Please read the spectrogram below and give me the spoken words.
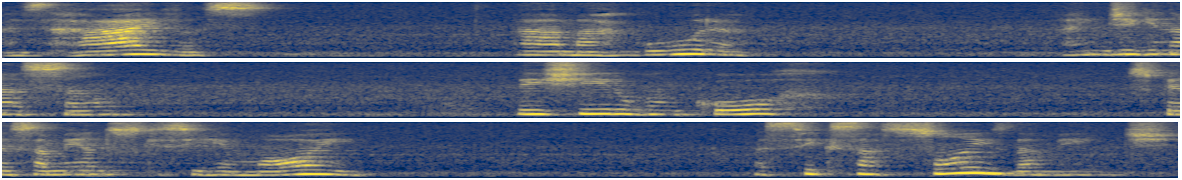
as raivas, a amargura, a indignação. Deixe ir o rancor, os pensamentos que se remoem as fixações da mente.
